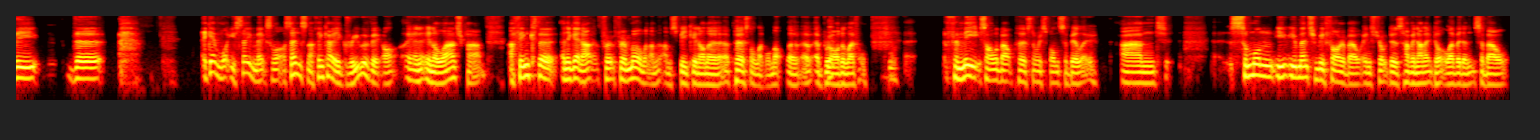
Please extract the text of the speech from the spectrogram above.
the the again, what you say makes a lot of sense, and I think I agree with it in, in a large part. I think that, and again, I, for for a moment, I'm, I'm speaking on a, a, personal level, not a, a broader yeah. level. For me, it's all about personal responsibility, and someone you, you mentioned before about instructors having anecdotal evidence about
